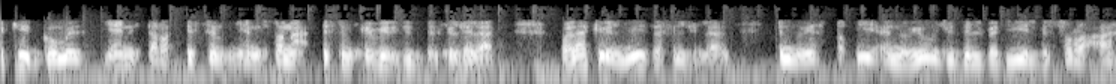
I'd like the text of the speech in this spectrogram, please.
أكيد جوميز يعني ترى اسم يعني صنع اسم كبير جدا في الهلال. ولكن الميزة في الهلال إنه يستطيع إنه يوجد البديل بسرعة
